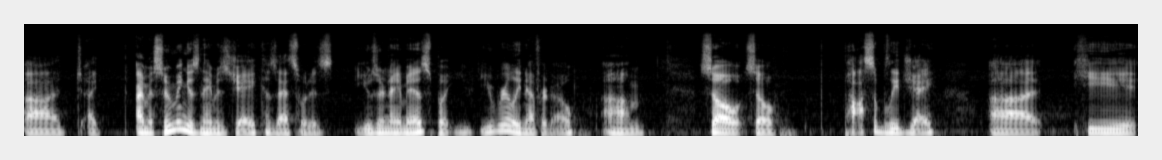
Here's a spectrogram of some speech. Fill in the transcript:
uh i i'm assuming his name is jay because that's what his username is but you, you really never know. Um so so possibly jay. Uh he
